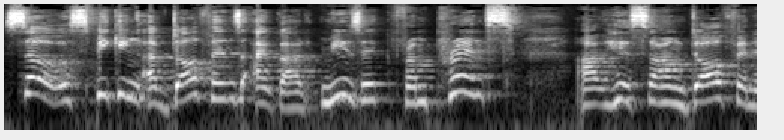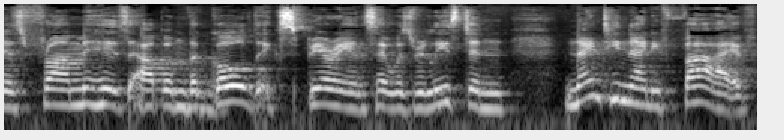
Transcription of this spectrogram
So, speaking of dolphins, I've got music from Prince. Uh, his song Dolphin is from his album The Gold Experience. It was released in 1995.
